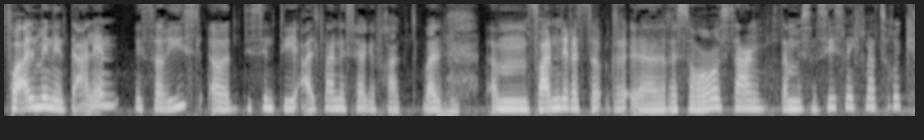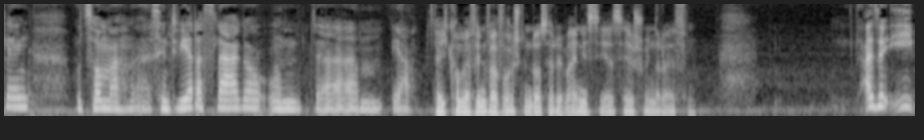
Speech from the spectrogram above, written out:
vor allem in Italien ist Ries, äh, die sind die Altweine sehr gefragt, weil ähm, vor allem die Resta Re äh, Restaurants sagen, da müssen sie es nicht mehr zurücklegen und so machen, sind wir das Lager und ähm, ja. Ja, ich kann mir auf jeden Fall vorstellen, dass eure Weine sehr, sehr schön reifen. Also ich,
